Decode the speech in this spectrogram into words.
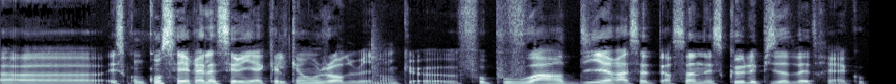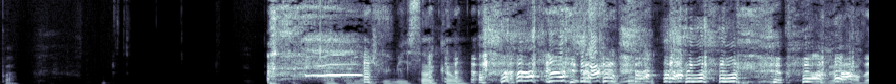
euh, est-ce qu'on conseillerait la série à quelqu'un aujourd'hui? Donc, euh, faut pouvoir dire à cette personne est-ce que l'épisode va être réac ou pas? Ah, bah là, je lui mets 5, hein. Ah merde.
